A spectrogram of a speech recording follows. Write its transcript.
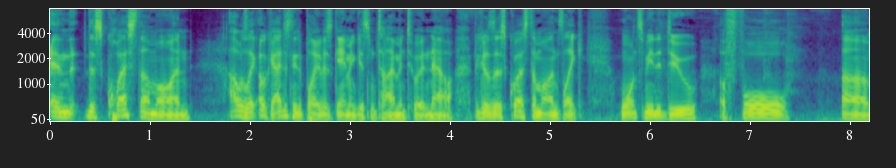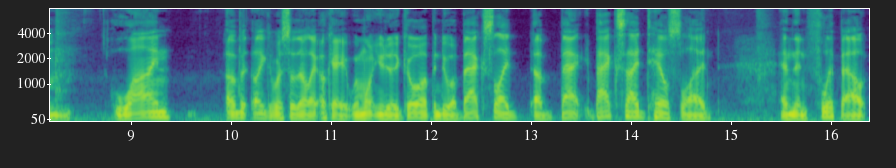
and this quest I'm on, I was like, okay, I just need to play this game and get some time into it now because this quest I'm on's like wants me to do a full um, line of it. Like, so they're like, okay, we want you to go up and do a backslide, a back backside tail slide, and then flip out,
